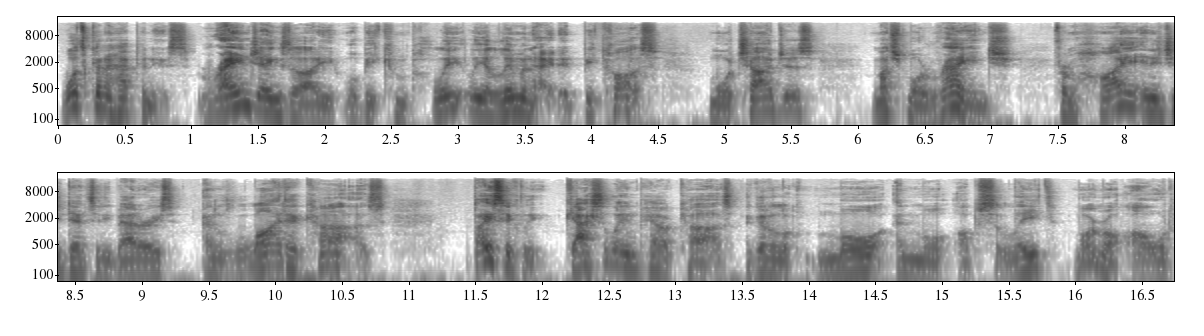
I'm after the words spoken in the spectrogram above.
what's going to happen is range anxiety will be completely eliminated because more chargers, much more range from higher energy density batteries and lighter cars. Basically, gasoline powered cars are going to look more and more obsolete, more and more old,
